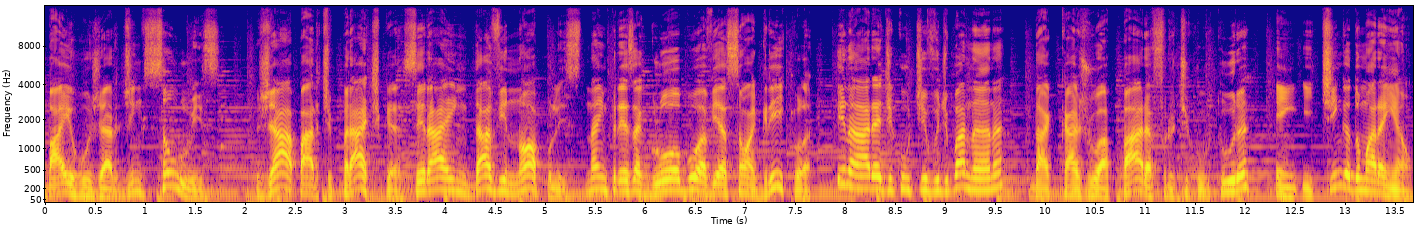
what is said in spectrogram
bairro Jardim São Luís. Já a parte prática será em Davinópolis, na empresa Globo Aviação Agrícola, e na área de cultivo de banana da Cajuapara Fruticultura, em Itinga do Maranhão.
